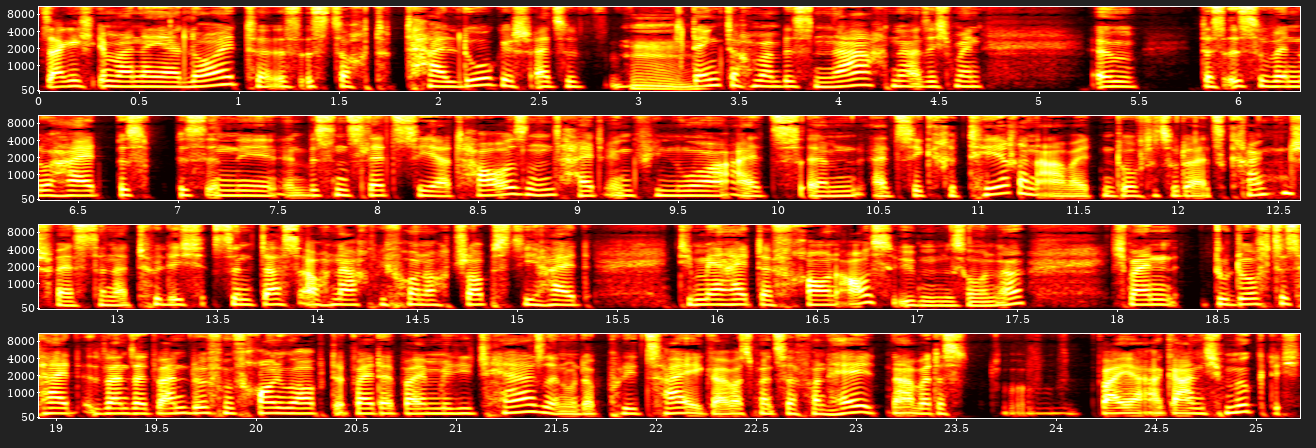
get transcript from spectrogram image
Sage ich immer, na ja, Leute, das ist doch total logisch. Also hm. denkt doch mal ein bisschen nach. Ne? Also ich meine, ähm, das ist so, wenn du halt bis, bis, in den, bis ins letzte Jahrtausend halt irgendwie nur als, ähm, als Sekretärin arbeiten durftest oder als Krankenschwester. Natürlich sind das auch nach wie vor noch Jobs, die halt die Mehrheit der Frauen ausüben. So, ne? Ich meine, du durftest halt, wann, seit wann dürfen Frauen überhaupt bei beim Militär sein oder Polizei, egal was man jetzt davon hält, ne? aber das war ja gar nicht möglich.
